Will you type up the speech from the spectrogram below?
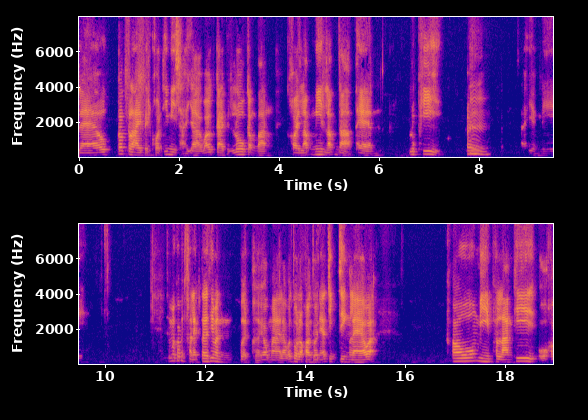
แล้วก็กลายเป็นคนที่มีฉายาว่ากลายเป็นโล่กำบัง คอยรับมีดรับดาบแทน ลูกพี่เออือมอะไรอย่างนี้ ซึ่งมันก็เป็น character ที่มันเปิดเผยออกมาแล้วว่าตัวละครตัวเนี้ยจริง ๆ แล้วอะเขามีพลังที่ โอ้เขา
